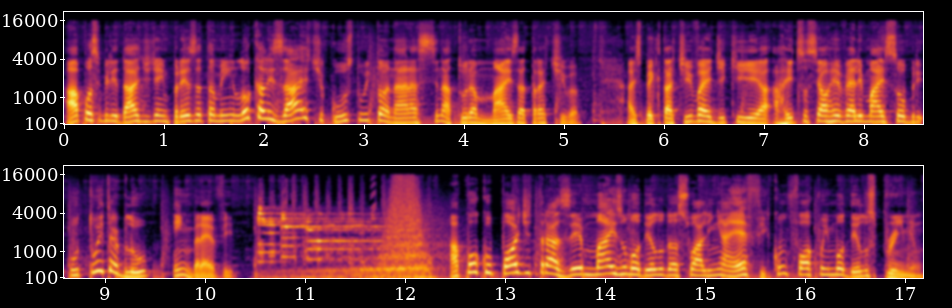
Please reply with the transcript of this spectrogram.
há a possibilidade de a empresa também localizar este custo e tornar a assinatura mais atrativa. A expectativa é de que a rede social revele mais sobre o Twitter Blue em breve. A pouco pode trazer mais um modelo da sua linha F com foco em modelos premium.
